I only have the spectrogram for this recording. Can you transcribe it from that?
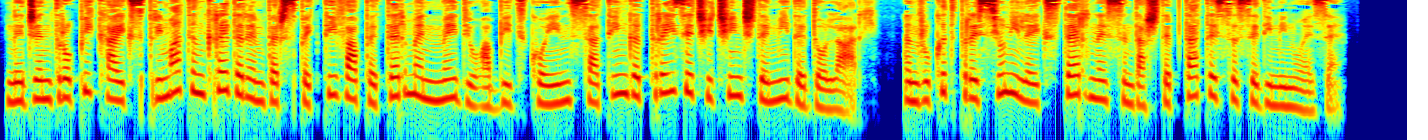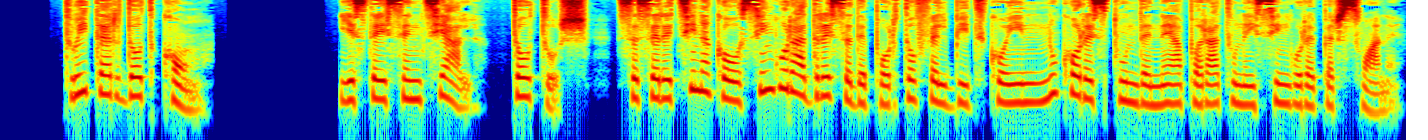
Negentropic a exprimat încredere în perspectiva pe termen mediu a Bitcoin să atingă 35.000 de dolari, întrucât presiunile externe sunt așteptate să se diminueze. Twitter.com Este esențial, totuși, să se rețină că o singură adresă de portofel Bitcoin nu corespunde neapărat unei singure persoane.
